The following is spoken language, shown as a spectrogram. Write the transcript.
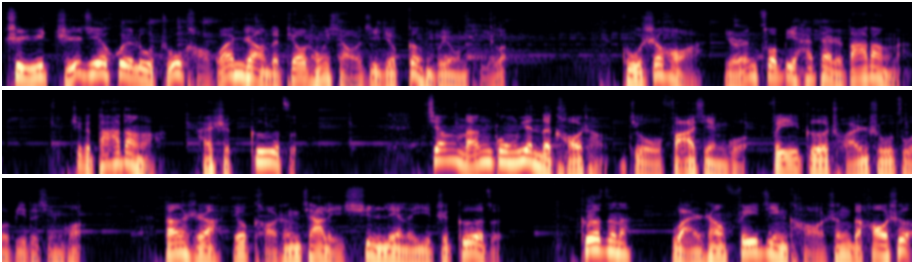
至于直接贿赂主考官这样的雕虫小技，就更不用提了。古时候啊，有人作弊还带着搭档呢，这个搭档啊。还是鸽子，江南贡院的考场就发现过飞鸽传书作弊的情况。当时啊，有考生家里训练了一只鸽子，鸽子呢晚上飞进考生的号舍，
